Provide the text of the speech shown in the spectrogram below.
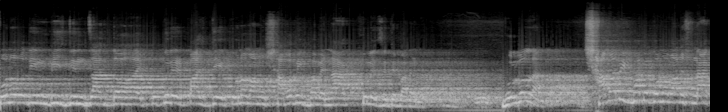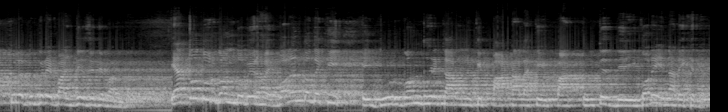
পনেরো দিন, বিশ দিন জাগ দেওয়া হয়, পুকুরের পাশ দিয়ে কোনো মানুষ স্বাভাবিকভাবে নাক খুলে যেতে পারে না। ভুল বললাম? স্বাভাবিকভাবে কোনো মানুষ নাক খুলে পুকুরের পাশ দিয়ে যেতে পারে না। এত দুর্গন্ধ বের হয়। বলেন তো দেখি, এই দুর্গন্ধের কারণে কি পাটালা কি পাট তুলতে দেরি করে না রেখে দেয়?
